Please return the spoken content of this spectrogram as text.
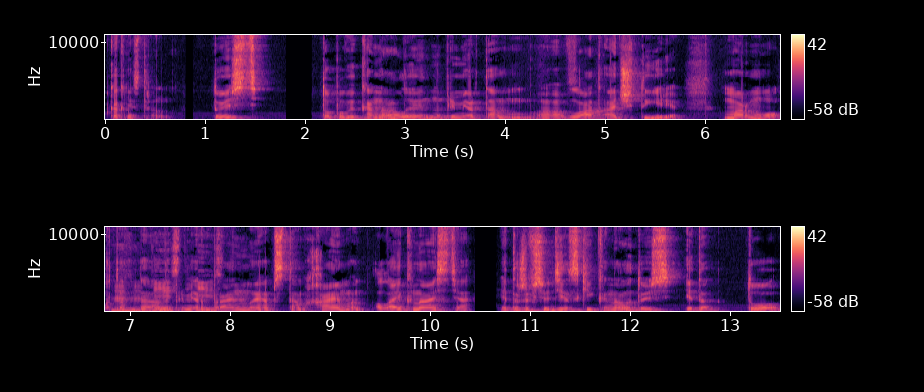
как ни странно. То есть топовые каналы, например, там Влад А4, Мармок, там, mm да, есть, например, есть. Брайан Мэпс, там Хайман, Лайк Настя. Это же все детские каналы, то есть это то,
